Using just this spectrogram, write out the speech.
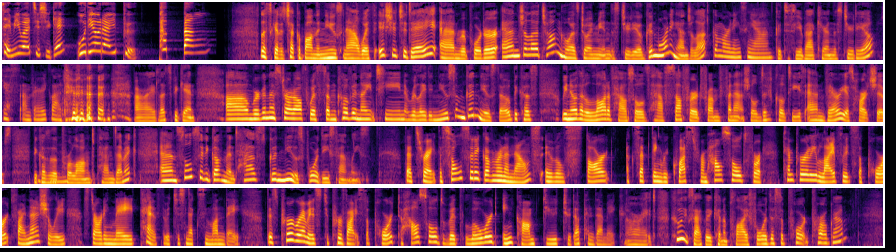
재미와 지식의 오디오 라이프. 팝빵 Let's get a checkup on the news now with Issue Today and reporter Angela Chung, who has joined me in the studio. Good morning, Angela. Good morning, Sunyan. Good to see you back here in the studio. Yes, I'm very glad. All right, let's begin. Um, we're going to start off with some COVID 19 related news, some good news though, because we know that a lot of households have suffered from financial difficulties and various hardships because of the prolonged pandemic. And Seoul City government has good news for these families. That's right. The Seoul City government announced it will start accepting requests from households for temporary livelihood support financially starting May 10th, which is next Monday. This program is to provide support to households with lowered income due to the pandemic. All right. Who exactly can apply for the support program?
